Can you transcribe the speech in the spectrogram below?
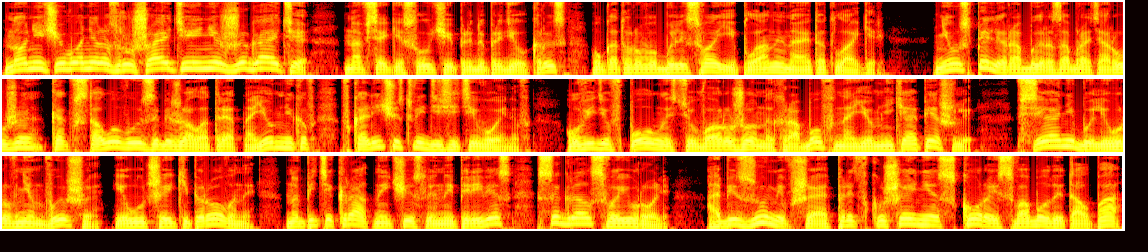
но ничего не разрушайте и не сжигайте!» На всякий случай предупредил крыс, у которого были свои планы на этот лагерь. Не успели рабы разобрать оружие, как в столовую забежал отряд наемников в количестве десяти воинов. Увидев полностью вооруженных рабов, наемники опешили. Все они были уровнем выше и лучше экипированы, но пятикратный численный перевес сыграл свою роль. Обезумевшая от предвкушения скорой свободы толпа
